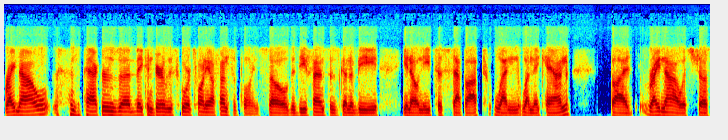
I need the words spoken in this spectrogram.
right now, the Packers uh, they can barely score 20 offensive points. So the defense is going to be, you know, need to step up when when they can. But right now, it's just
